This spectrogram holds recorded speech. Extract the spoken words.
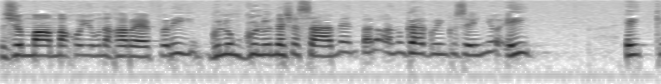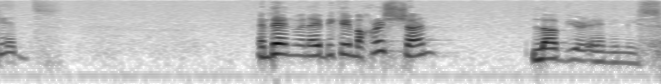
Tapos yung mama ko yung naka-referee, gulong-gulo na siya sa amin. Parang anong gagawin ko sa inyo? Eight. Eight kids. And then, when I became a Christian, love your enemies.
